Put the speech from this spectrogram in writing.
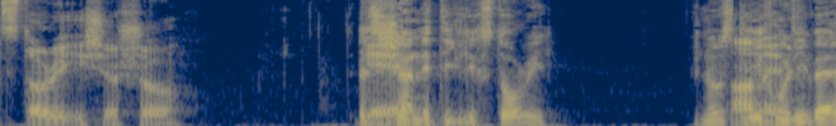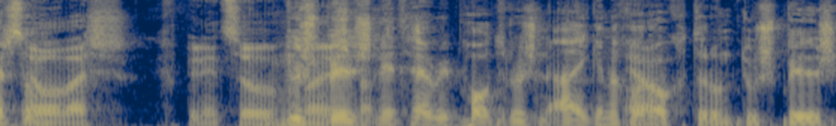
die Story ist ja schon... Es ist Yeah. auch nicht die gleiche Story. Es ist nur das Ah, gleiche nicht. Universum. Ja, weißt ich bin nicht so... Du spielst nicht Harry Potter, du hast einen eigenen Ja. Charakter und du spielst,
